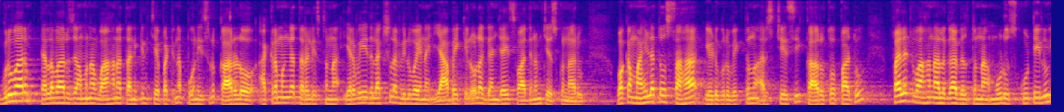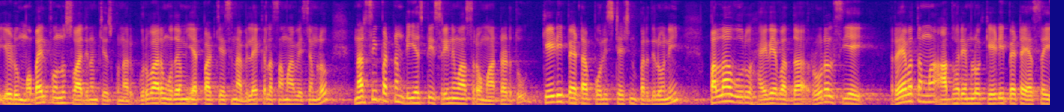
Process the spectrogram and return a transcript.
గురువారం తెల్లవారుజామున వాహన తనిఖీలు చేపట్టిన పోలీసులు కారులో అక్రమంగా తరలిస్తున్న ఇరవై ఐదు లక్షల విలువైన యాభై కిలోల గంజాయి స్వాధీనం చేసుకున్నారు. ఒక మహిళతో సహా ఏడుగురు వ్యక్తులను అరెస్ట్ చేసి కారుతో పాటు పైలట్ వాహనాలుగా వెళ్తున్న మూడు స్కూటీలు ఏడు మొబైల్ ఫోన్లు స్వాధీనం చేసుకున్నారు. గురువారం ఉదయం ఏర్పాటు చేసిన విలేకరుల సమావేశంలో నర్సీపట్నం డీఎస్పీ శ్రీనివాసరావు మాట్లాడుతూ కేడీపేట పోలీస్ స్టేషన్ పరిధిలోని పల్లావూరు హైవే వద్ద రూరల్ సిఐ రేవతమ్మ ఆధ్వర్యంలో కేడీపేట ఎస్ఐ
